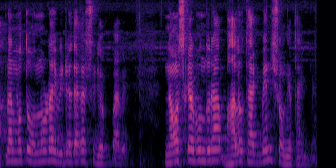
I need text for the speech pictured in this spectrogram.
আপনার মতো অন্যরাই ভিডিও দেখার সুযোগ পাবে। নমস্কার বন্ধুরা, ভালো থাকবেন, সঙ্গে থাকবেন।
